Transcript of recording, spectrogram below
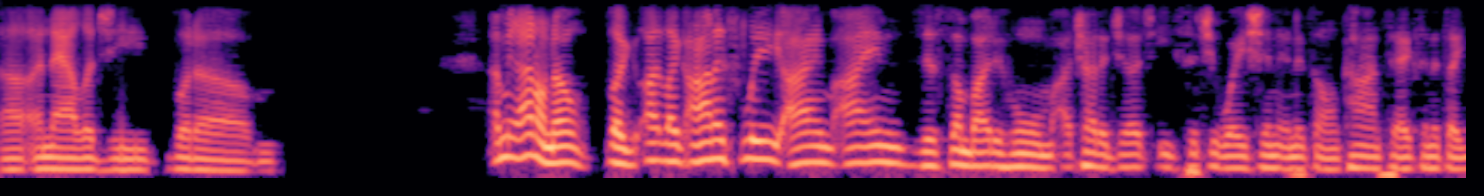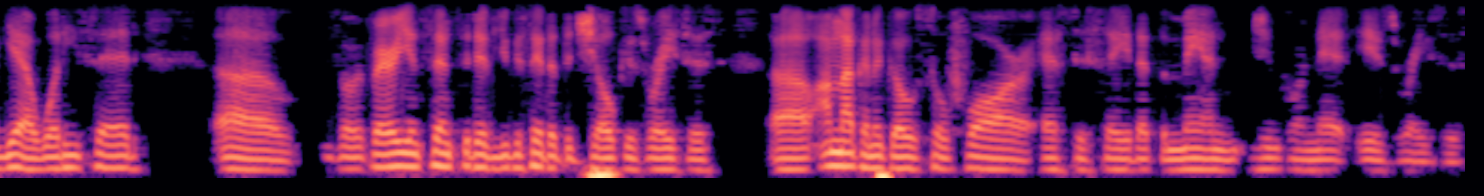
uh, analogy, but um, I mean I don't know, like I, like honestly, I'm I'm just somebody whom I try to judge each situation in its own context, and it's like yeah, what he said, uh, very insensitive. You could say that the joke is racist. Uh, I'm not to go so far as to say that the man Jim Cornette is racist.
